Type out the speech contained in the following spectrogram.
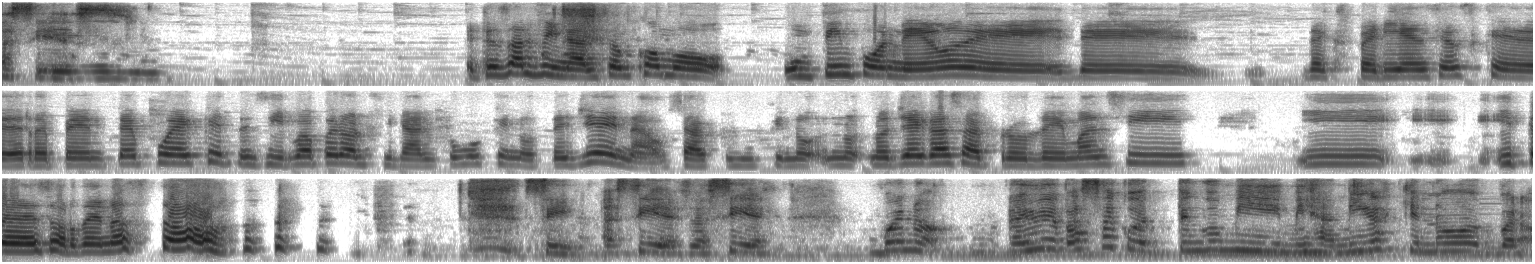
Así es. Entonces al final son como un pimponeo de, experiencias que de repente puede que te sirva, pero al final como que no te llena, o sea, como que no, llegas al problema en sí y, te desordenas todo. Sí, así es, así es. Bueno, a mí me pasa, con, tengo mis amigas que no, bueno,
